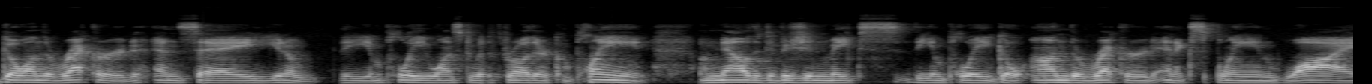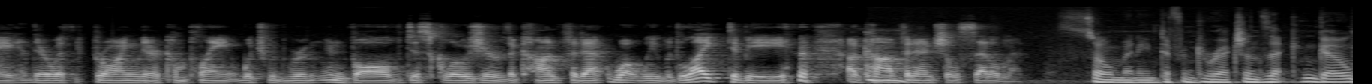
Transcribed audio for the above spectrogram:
go on the record and say, you know, the employee wants to withdraw their complaint. Um, now the division makes the employee go on the record and explain why they're withdrawing their complaint, which would re- involve disclosure of the confident, what we would like to be a mm-hmm. confidential mm. settlement so many different directions that can go.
